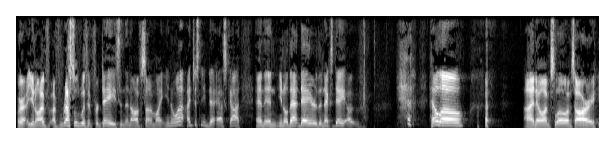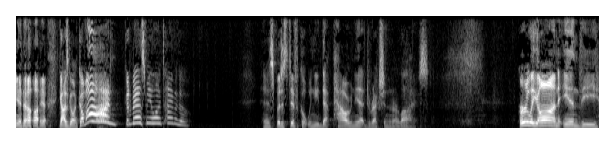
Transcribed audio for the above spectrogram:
Where, you know, I've, I've wrestled with it for days, and then all of a sudden I'm like, you know what? I just need to ask God. And then, you know, that day or the next day, uh, hello. I know I'm slow. I'm sorry. You know, God's going, come on. Could have asked me a long time ago. And it's, but it's difficult. We need that power. We need that direction in our lives. Early on in the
